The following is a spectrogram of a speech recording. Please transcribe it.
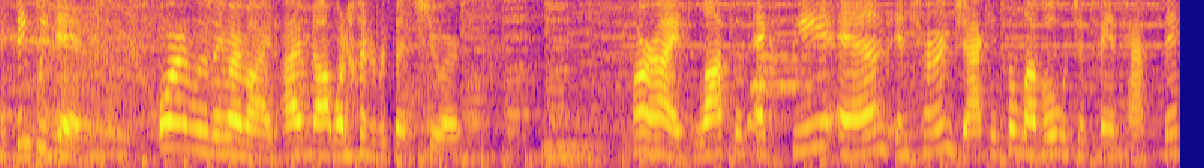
I think we did. Or I'm losing my mind. I'm not 100% sure. Alright, lots of XP, and in turn, Jack gets a level, which is fantastic.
